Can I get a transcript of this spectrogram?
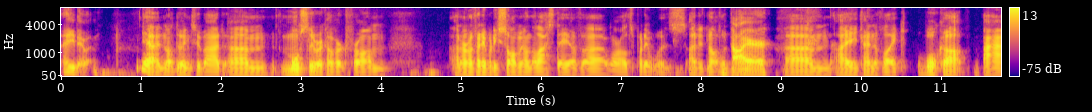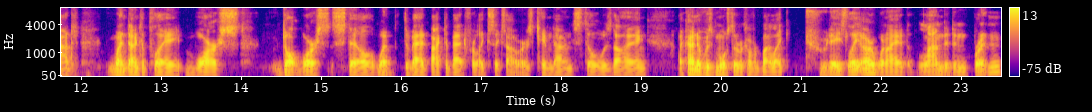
how you doing? Yeah, not doing too bad. Um, mostly recovered from. I don't know if anybody saw me on the last day of uh, Worlds, but it was I did not look. Dire. Um, I kind of like woke up bad, went down to play worse, got worse still, went to bed, back to bed for like six hours, came down, still was dying. I kind of was mostly recovered by like two days later when I had landed in Britain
